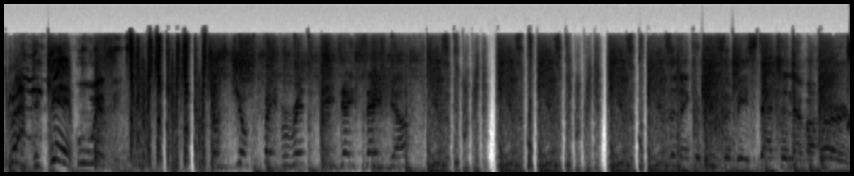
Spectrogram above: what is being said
back again. Who is he? Just your favorite DJ Savior. Using and confusing beats that you never heard.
